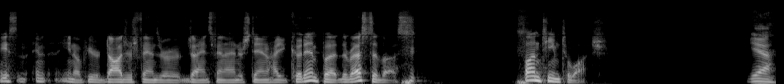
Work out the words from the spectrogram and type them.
I guess you know if you're Dodgers fans or a Giants fan, I understand how you couldn't, but the rest of us, fun team to watch. Yeah,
